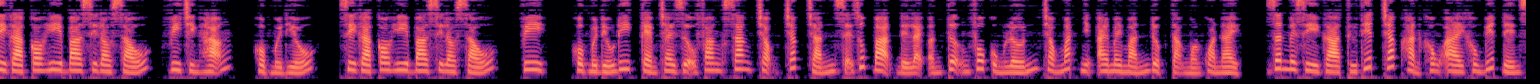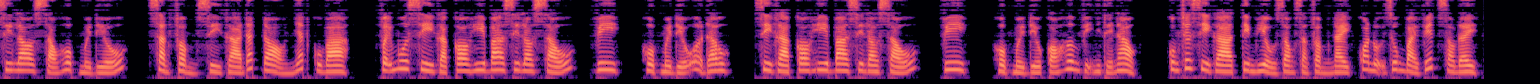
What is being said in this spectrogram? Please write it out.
Xì gà Kohi Basilo 6, vi chính hãng, hộp 10 điếu. Xì gà Kohi Basilo 6, vi, hộp 10 điếu đi kèm chai rượu vang sang trọng chắc chắn sẽ giúp bạn để lại ấn tượng vô cùng lớn trong mắt những ai may mắn được tặng món quà này. Dân mê xì gà thứ thiết chắc hẳn không ai không biết đến Silo 6 hộp 10 điếu, sản phẩm xì gà đắt đỏ nhất Cuba. Vậy mua xì gà Kohi Basilo 6, vi, hộp 10 điếu ở đâu? Xì gà Kohi Basilo 6, vi, hộp 10 điếu có hương vị như thế nào? Cùng chân xì gà tìm hiểu dòng sản phẩm này qua nội dung bài viết sau đây.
